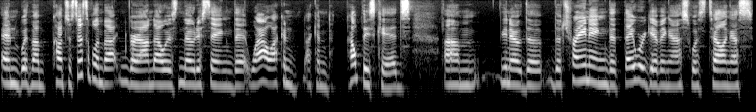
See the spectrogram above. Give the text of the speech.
And with my conscious discipline background, I was noticing that wow, I can I can help these kids. Um, you know, the the training that they were giving us was telling us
